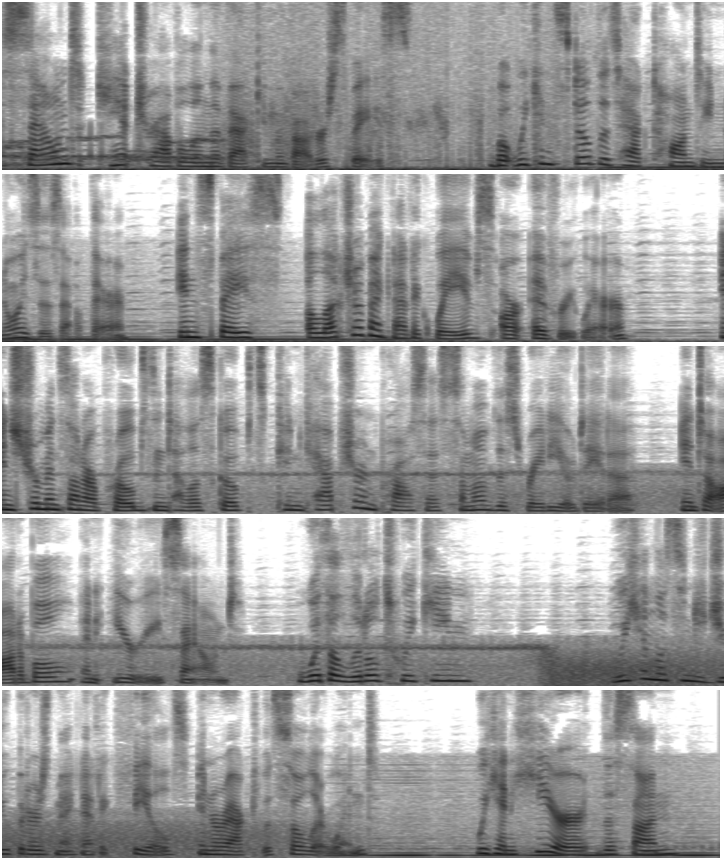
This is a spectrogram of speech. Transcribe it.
Sound can't travel in the vacuum of outer space, but we can still detect haunting noises out there. In space, electromagnetic waves are everywhere. Instruments on our probes and telescopes can capture and process some of this radio data into audible and eerie sound. With a little tweaking, we can listen to Jupiter's magnetic field interact with solar wind. We can hear the sun,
